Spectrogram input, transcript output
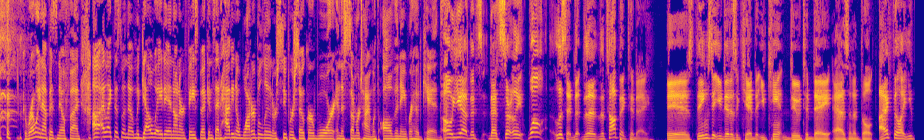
Growing up is no fun. Uh, I like this one though. Miguel weighed in on our Facebook and said having a water balloon or super soaker war in the summertime with all the neighborhood kids. Oh yeah, that's that's certainly. Well, listen, the the, the topic today is things that you did as a kid that you can't do today as an adult. I feel like you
